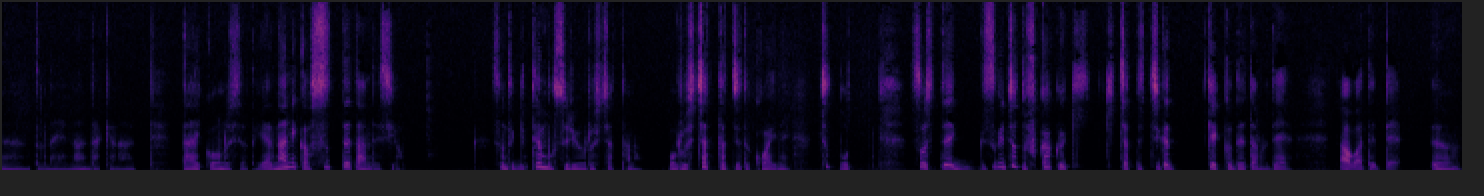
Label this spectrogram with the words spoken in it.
うんとねなんだっけな大根おろしだったいや何かを吸ってたんですよ。その時手もすりおろしちゃったの。おろしちゃったって言うと怖いね。ちょっとそしてすごいちょっと深く切っちゃって血が結構出たので慌てて。うん。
